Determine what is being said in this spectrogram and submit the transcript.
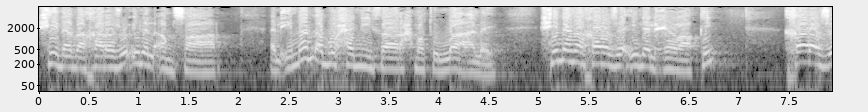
حينما خرجوا إلى الأمصار. الإمام أبو حنيفة رحمة الله عليه حينما خرج إلى العراق خرج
